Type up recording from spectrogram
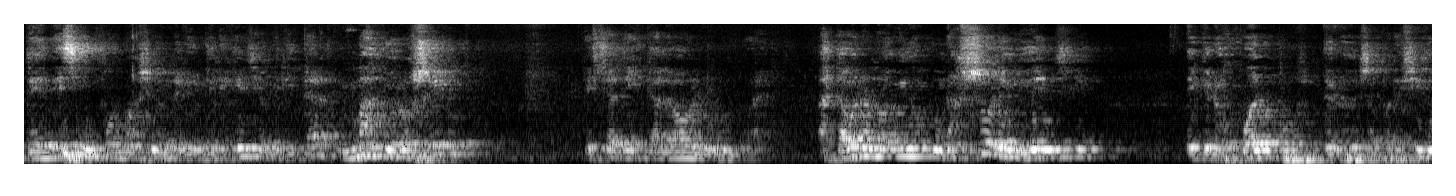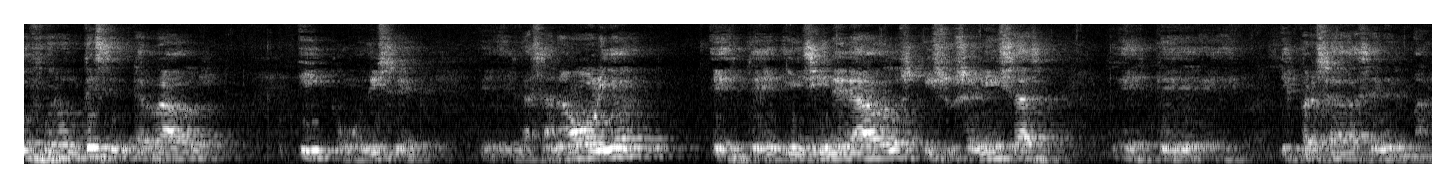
de desinformación de la inteligencia militar más grosero que se haya instalado en Uruguay. Hasta ahora no ha habido una sola evidencia de que los cuerpos de los desaparecidos fueron desenterrados y, como dice eh, la zanahoria, este, incinerados y sus cenizas este, dispersadas en el mar.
